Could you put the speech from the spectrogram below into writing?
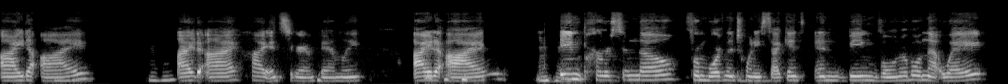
eye to eye mm-hmm. eye to eye. Hi, Instagram family. Eye to eye. Mm-hmm. In person, though, for more than 20 seconds and being vulnerable in that way,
